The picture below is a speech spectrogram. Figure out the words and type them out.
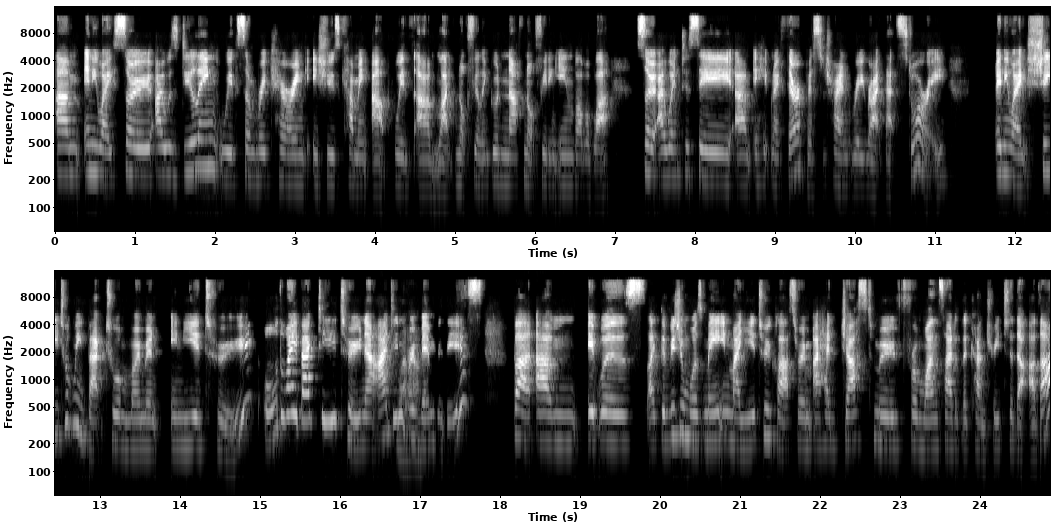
Um, anyway, so I was dealing with some recurring issues coming up with um, like not feeling good enough, not fitting in, blah, blah, blah. So I went to see um, a hypnotherapist to try and rewrite that story. Anyway, she took me back to a moment in year two, all the way back to year two. Now, I didn't wow. remember this, but um, it was like the vision was me in my year two classroom. I had just moved from one side of the country to the other,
